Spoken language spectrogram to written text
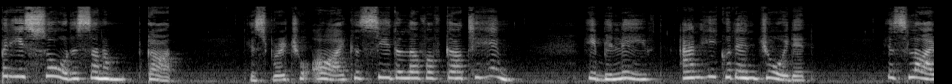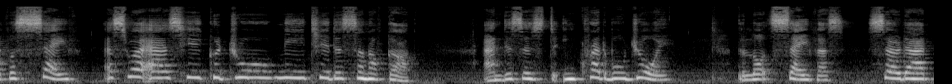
but he saw the Son of God. His spiritual eye could see the love of God to him. He believed and he could enjoy it. His life was safe as well as he could draw near to the Son of God. And this is the incredible joy. The Lord saved us so that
